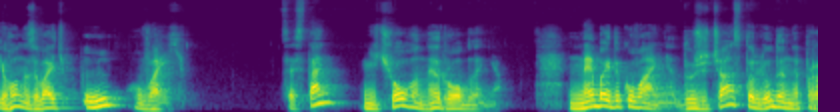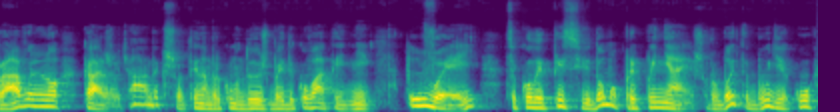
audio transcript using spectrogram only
Його називають увей. Це стан нічого не роблення. Не байдикування. Дуже часто люди неправильно кажуть, а так що ти нам рекомендуєш байдикувати? Ні. Увей це коли ти свідомо припиняєш робити будь-яку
